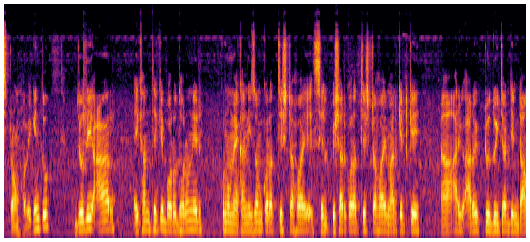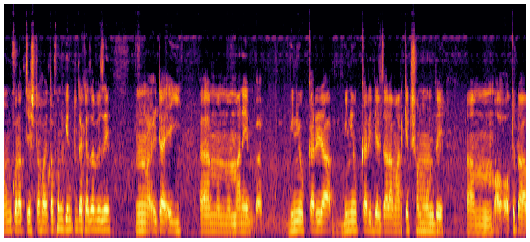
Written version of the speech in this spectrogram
স্ট্রং হবে। কিন্তু যদি আর এখান থেকে বড় ধরনের কোনো মেকানিজম করার চেষ্টা হয় সেল প্রেশার করার চেষ্টা হয় মার্কেটকে আর, আরও একটু দুই চার দিন ডাউন করার চেষ্টা হয়, তখন কিন্তু দেখা যাবে যে এটা এই মানে বিনিয়োগকারীরা, বিনিয়োগকারীদের যারা মার্কেট সম্বন্ধে অতটা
